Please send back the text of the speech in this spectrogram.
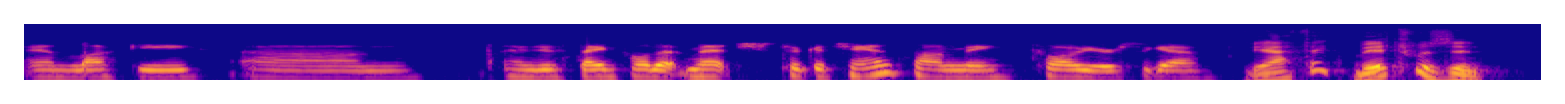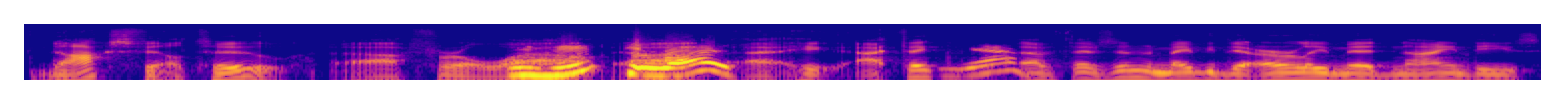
and lucky um, and just thankful that mitch took a chance on me 12 years ago yeah i think mitch was in knoxville too uh, for a while mm-hmm, he uh, was uh, he, i think yeah. uh, there's in maybe the early mid 90s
